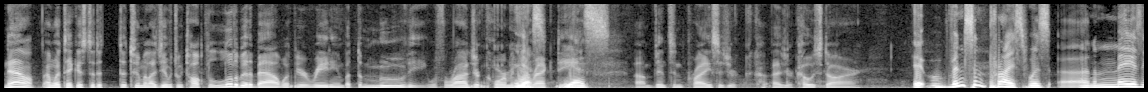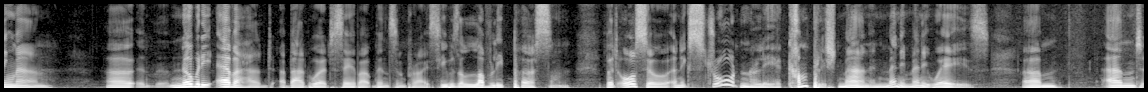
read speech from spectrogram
Now I'm going to take us to the the Tomb of Ligeia, which we talked a little bit about with your reading, but the movie with Roger Corman yes, directing, yes. um, Vincent Price as your co- as your co-star. it, Vincent Price was uh, an amazing man. Uh, nobody ever had a bad word to say about Vincent Price. He was a lovely person, but also an extraordinarily accomplished man in many, many ways, um, and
